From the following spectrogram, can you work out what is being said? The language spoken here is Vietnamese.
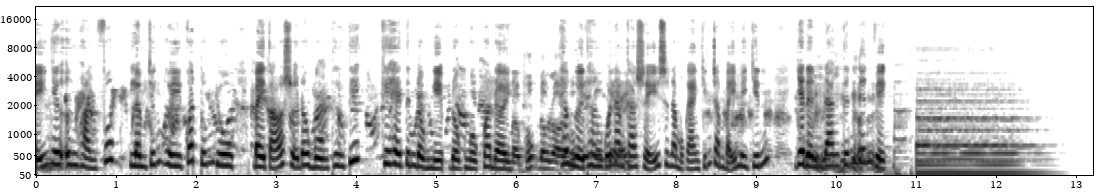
tỷ Như Ưng Hoàng Phúc, Lâm Chấn Huy, Quách Tuấn Du bày tỏ sự đau buồn thương tiếc khi hay tin đồng nghiệp đột ngột qua đời. Theo người thân của nam ca sĩ sinh năm 1979, gia đình đang tính đến việc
